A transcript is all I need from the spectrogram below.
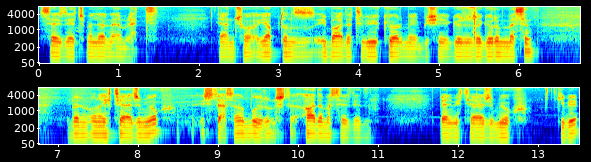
secde etmelerini emretti. Yani çok yaptığınız ibadeti büyük görmeyin, bir şey gözünüze görünmesin. Benim ona ihtiyacım yok. İsterseniz buyurun işte Adem'e secde edin. Benim ihtiyacım yok gibi.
